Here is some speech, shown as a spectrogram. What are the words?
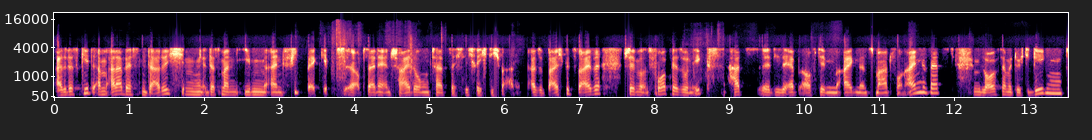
Also das geht am allerbesten dadurch, ähm, dass man ihm ein Feedback gibt, äh, ob seine Entscheidungen tatsächlich richtig waren. Also beispielsweise stellen wir uns vor, Person X hat äh, diese App auf dem eigenen Smartphone eingesetzt, läuft damit durch die Gegend.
